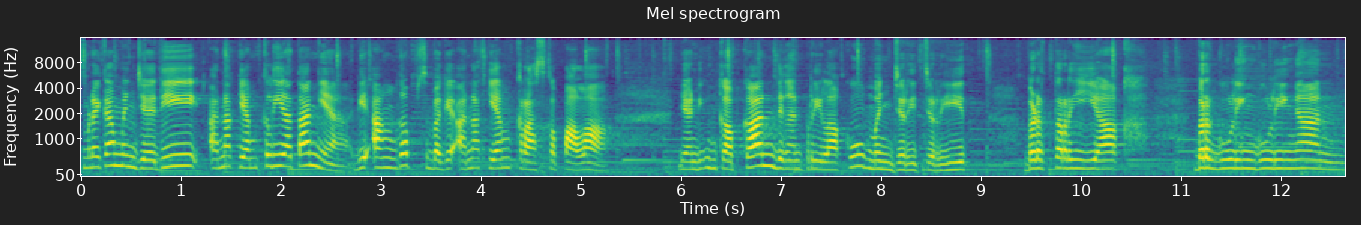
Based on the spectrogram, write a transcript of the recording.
mereka menjadi anak yang kelihatannya dianggap sebagai anak yang keras kepala, yang diungkapkan dengan perilaku menjerit-jerit, berteriak, berguling-gulingan,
